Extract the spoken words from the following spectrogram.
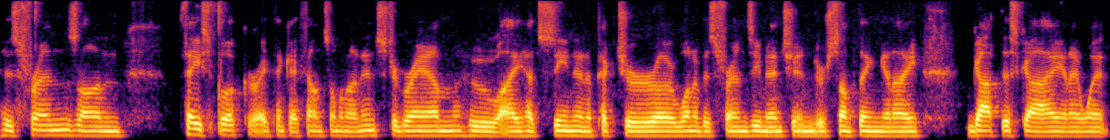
his friends on Facebook, or I think I found someone on Instagram who I had seen in a picture, or one of his friends he mentioned, or something. And I got this guy and I went,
